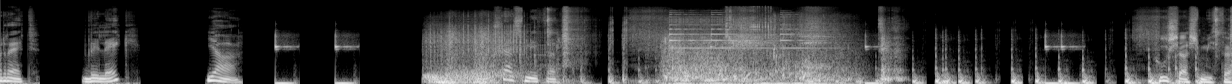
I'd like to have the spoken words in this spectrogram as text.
Red. Wilek? Ja. Zes meter. Húsás meter.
